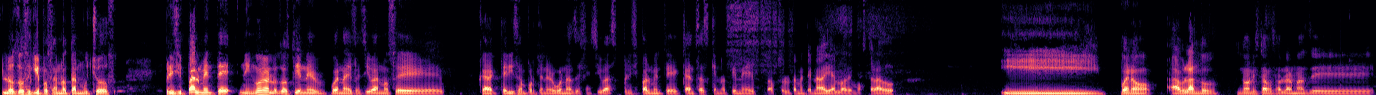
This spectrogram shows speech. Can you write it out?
Los dos equipos anotan muchos. Principalmente, ninguno de los dos tiene buena defensiva. No se caracterizan por tener buenas defensivas. Principalmente Kansas, que no tiene absolutamente nada, ya lo ha demostrado. Y bueno, hablando, no necesitamos hablar más de,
